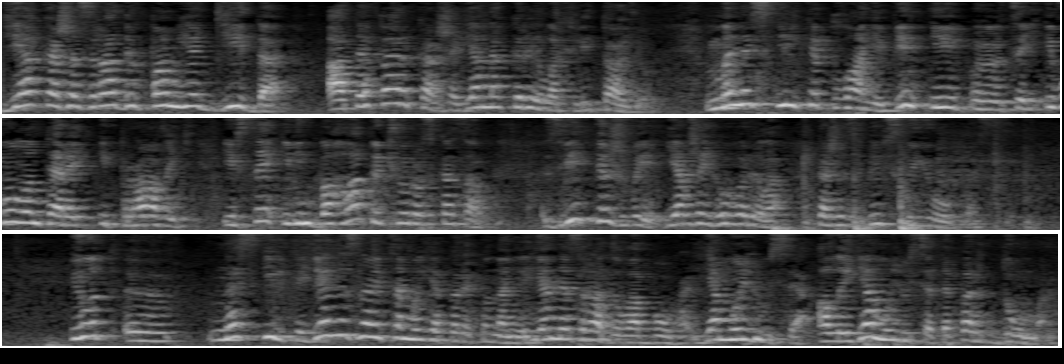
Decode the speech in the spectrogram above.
Я каже, зрадив пам'ять діда. А тепер каже, я на крилах літаю. В мене стільки планів. Він і е, цей і волонтерить, і править, і все. І він багато чого розказав. Звідки ж ви? Я вже й говорила, каже, з Львівської області. І от е, наскільки я не знаю, це моє переконання. Я не зрадила Бога, я молюся, але я молюся тепер вдома.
